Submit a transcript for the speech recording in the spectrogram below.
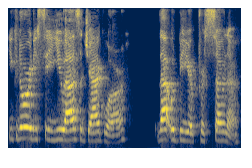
you can already see you as a jaguar. That would be your persona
